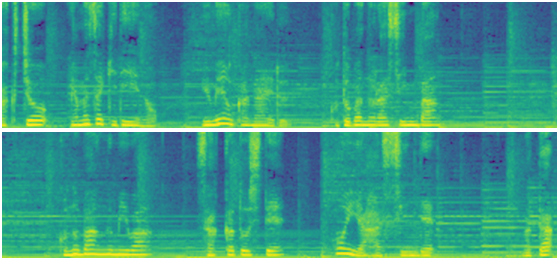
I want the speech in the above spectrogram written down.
学長山崎理恵の夢を叶える言葉の羅針盤。この番組は作家として本や発信でまた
